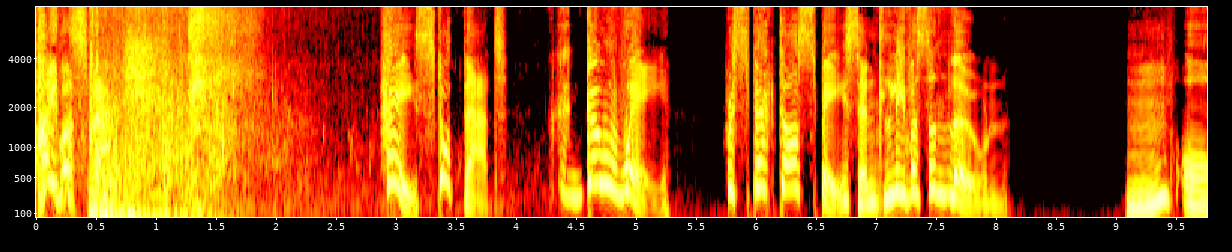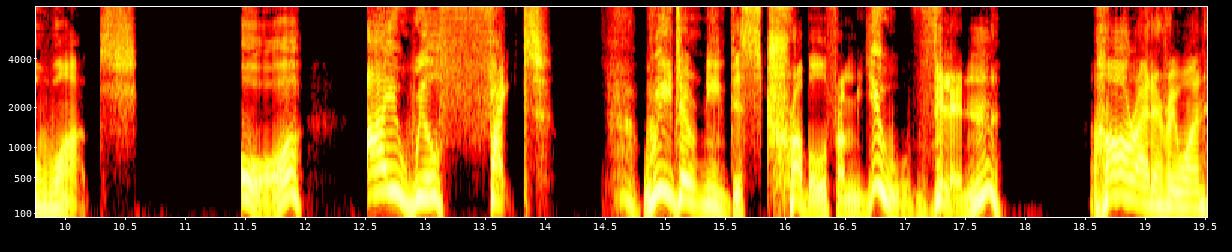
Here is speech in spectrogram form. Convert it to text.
Hyper splash! Hey, stop that! Go away! Respect our space and leave us alone. Hmm? Or what? Or I will fight. We don't need this trouble from you, villain. All right, everyone.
